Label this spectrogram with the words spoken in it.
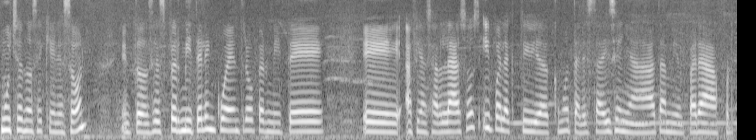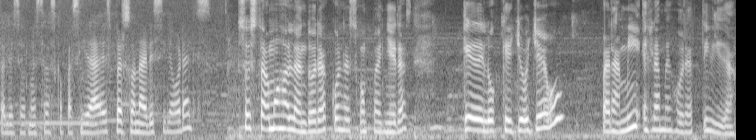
muchas no sé quiénes son, entonces permite el encuentro, permite eh, afianzar lazos y pues la actividad como tal está diseñada también para fortalecer nuestras capacidades personales y laborales. Eso estamos hablando ahora con las compañeras que de lo que yo llevo para mí es la mejor actividad.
